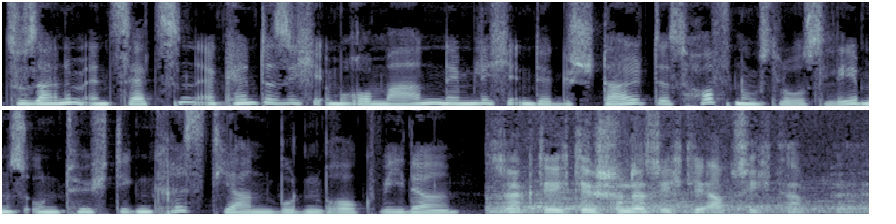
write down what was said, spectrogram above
Zu seinem Entsetzen erkennt er sich im Roman nämlich in der Gestalt des hoffnungslos lebensuntüchtigen Christian Buddenbrook wieder. Sagte ich dir schon, dass ich die Absicht habe, äh,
